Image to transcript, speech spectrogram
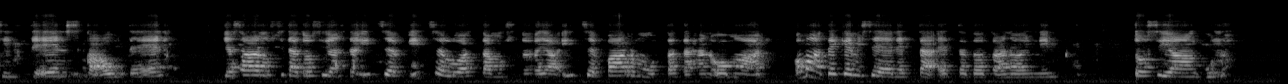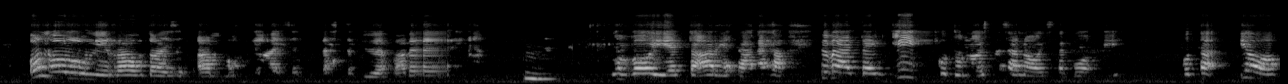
sitten ensi kauteen ja saanut sitä tosiaan sitä itse, itseluottamusta ja itsevarmuutta tähän omaan, omaan tekemiseen, että, että tota noin, niin tosiaan kun on ollut niin rautaiset ammattilaiset tästä työkaverina. Mm. No voi, että arjetaan ihan hyvä, että ei liikutu noista sanoista, niin. Mutta joo,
